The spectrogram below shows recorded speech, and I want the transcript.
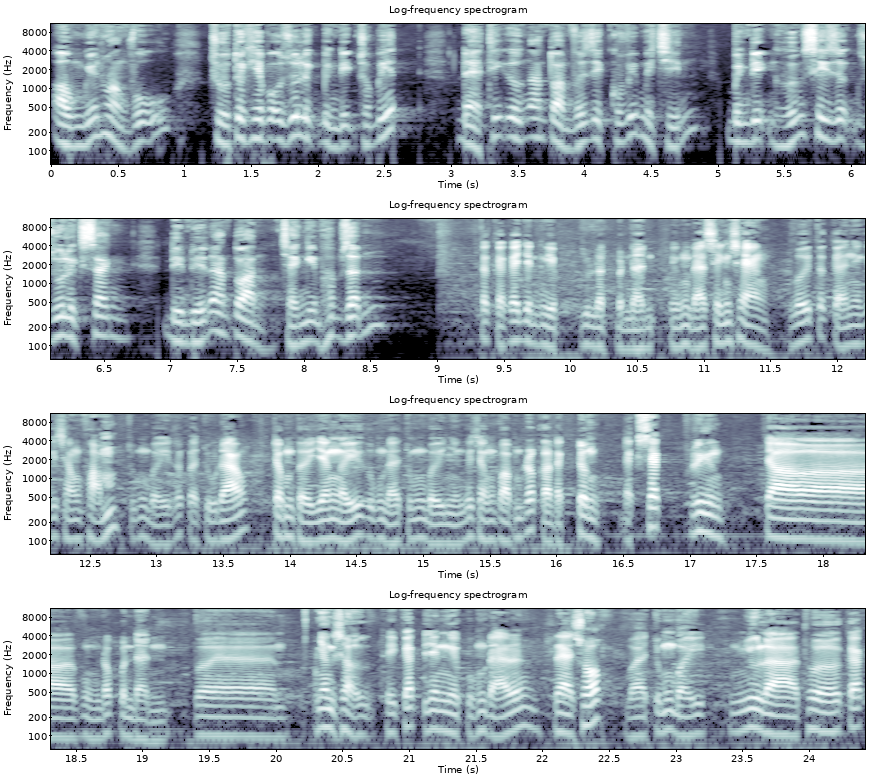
Ông Nguyễn Hoàng Vũ, Chủ tịch Hiệp hội Du lịch Bình Định cho biết, để thích ứng an toàn với dịch COVID-19, Bình Định hướng xây dựng du lịch xanh, điểm đến an toàn, trải nghiệm hấp dẫn. Tất cả các doanh nghiệp du lịch Bình Định cũng đã sẵn sàng với tất cả những cái sản phẩm chuẩn bị rất là chu đáo. Trong thời gian nghỉ cũng đã chuẩn bị những cái sản phẩm rất là đặc trưng, đặc sắc riêng cho vùng đất Bình Định. Về nhân sự thì các doanh nghiệp cũng đã ra soát và chuẩn bị cũng như là thuê các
